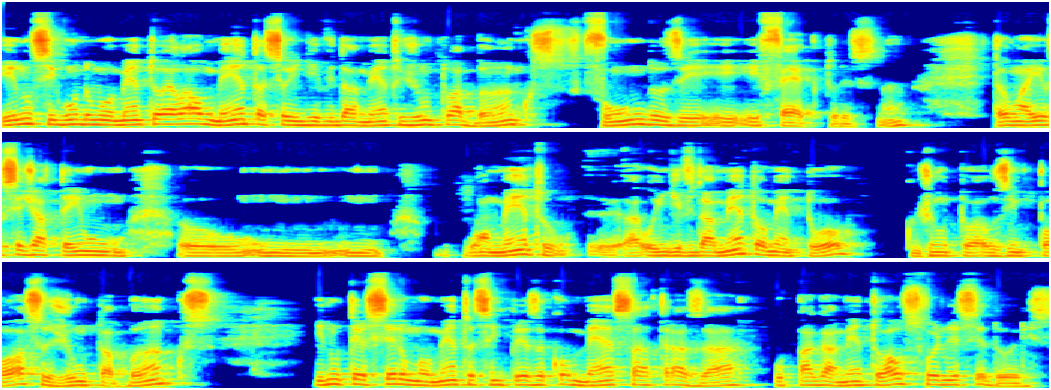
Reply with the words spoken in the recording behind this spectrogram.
e no segundo momento ela aumenta seu endividamento junto a bancos, fundos e, e factories. Né? Então aí você já tem um, um, um aumento, o endividamento aumentou junto aos impostos, junto a bancos, e no terceiro momento, essa empresa começa a atrasar o pagamento aos fornecedores.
